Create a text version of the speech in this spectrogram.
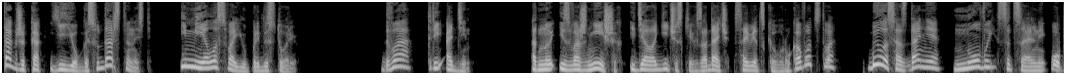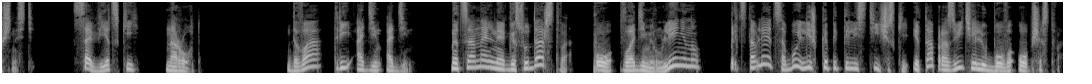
так же как ее государственность, имела свою предысторию. 2.3.1. Одной из важнейших идеологических задач советского руководства было создание новой социальной общности – советский народ. 2.3.1.1. Национальное государство по Владимиру Ленину представляет собой лишь капиталистический этап развития любого общества.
